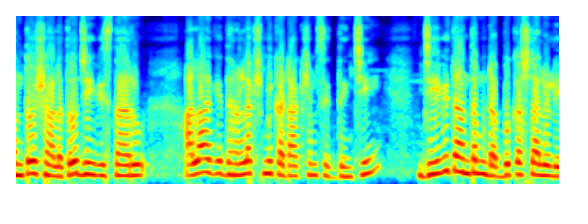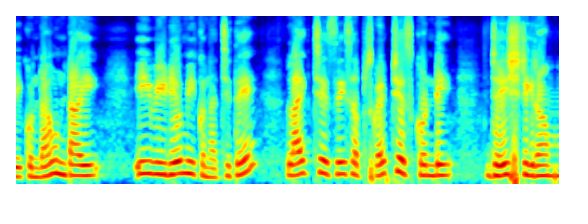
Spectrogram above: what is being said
సంతోషాలతో జీవిస్తారు. అలాగే ధనలక్ష్మి కటాక్షం సిద్ధించి జీవితాంతం డబ్బు కష్టాలు లేకుండా ఉంటాయి. ఈ వీడియో మీకు నచ్చితే లైక్ చేసి సబ్స్క్రైబ్ చేసుకోండి. జై శ్రీరామ్.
